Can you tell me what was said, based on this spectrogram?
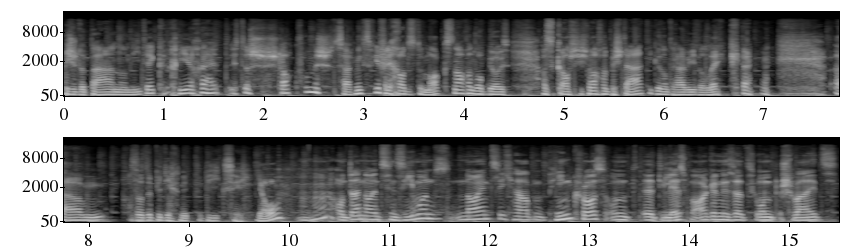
ist in der Berner Niederkirche hat, ist das stattgefunden? Sag nichts viel. Vielleicht kann das der Max nachher, der bei uns als Gast ist, nachher bestätigen oder auch widerlegen. ähm, also da bin ich nicht dabei gewesen. Ja. Mhm. Und dann 1997 haben Pink Cross und äh, die Lesbenorganisation Schweiz,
